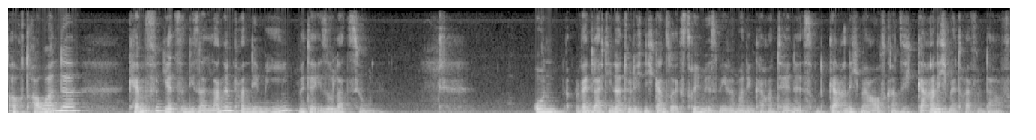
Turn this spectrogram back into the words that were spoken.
Auch Trauernde kämpfen jetzt in dieser langen Pandemie mit der Isolation. Und wenngleich die natürlich nicht ganz so extrem ist, wie wenn man in Quarantäne ist und gar nicht mehr raus kann, sich gar nicht mehr treffen darf.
